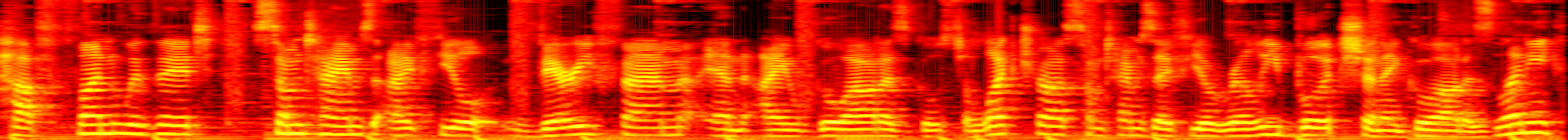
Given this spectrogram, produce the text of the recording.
have fun with it. Sometimes I feel very femme and I go out as Ghost Elektra. Sometimes I feel really butch and I go out as Lenny.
